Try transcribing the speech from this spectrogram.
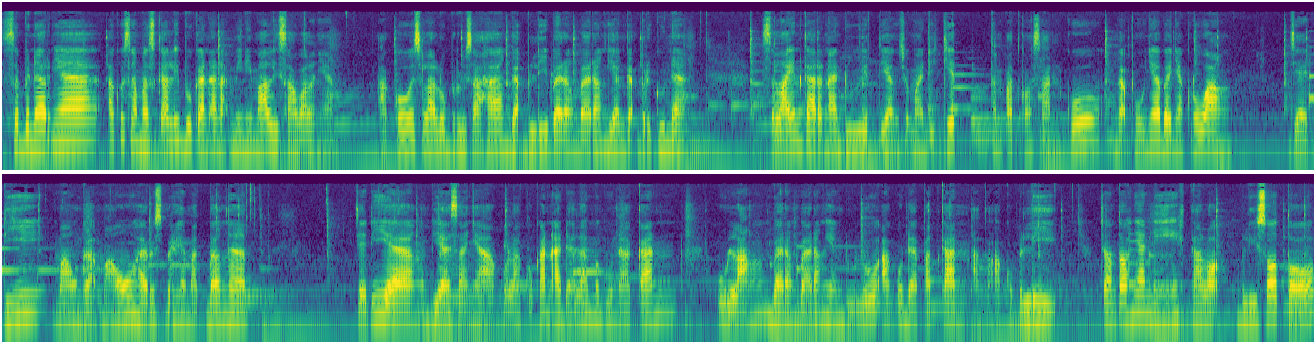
Sebenarnya aku sama sekali bukan anak minimalis awalnya. Aku selalu berusaha nggak beli barang-barang yang nggak berguna. Selain karena duit yang cuma dikit, tempat kosanku nggak punya banyak ruang. Jadi mau nggak mau harus berhemat banget. Jadi yang biasanya aku lakukan adalah menggunakan ulang barang-barang yang dulu aku dapatkan atau aku beli. Contohnya nih, kalau beli soto,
